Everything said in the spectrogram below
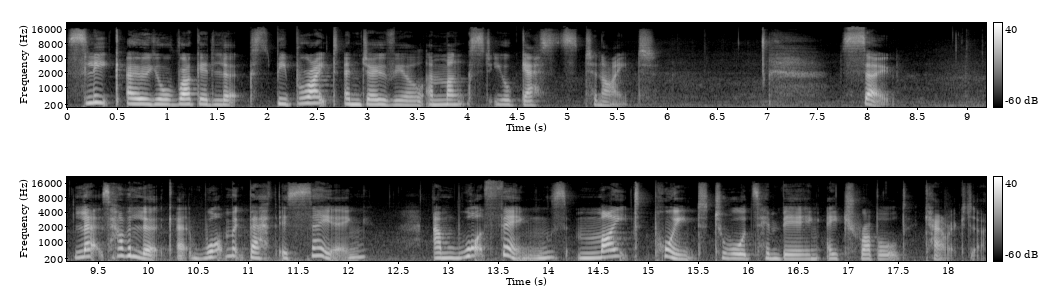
sleek o your rugged looks, be bright and jovial amongst your guests tonight. So, let's have a look at what Macbeth is saying and what things might point towards him being a troubled character.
